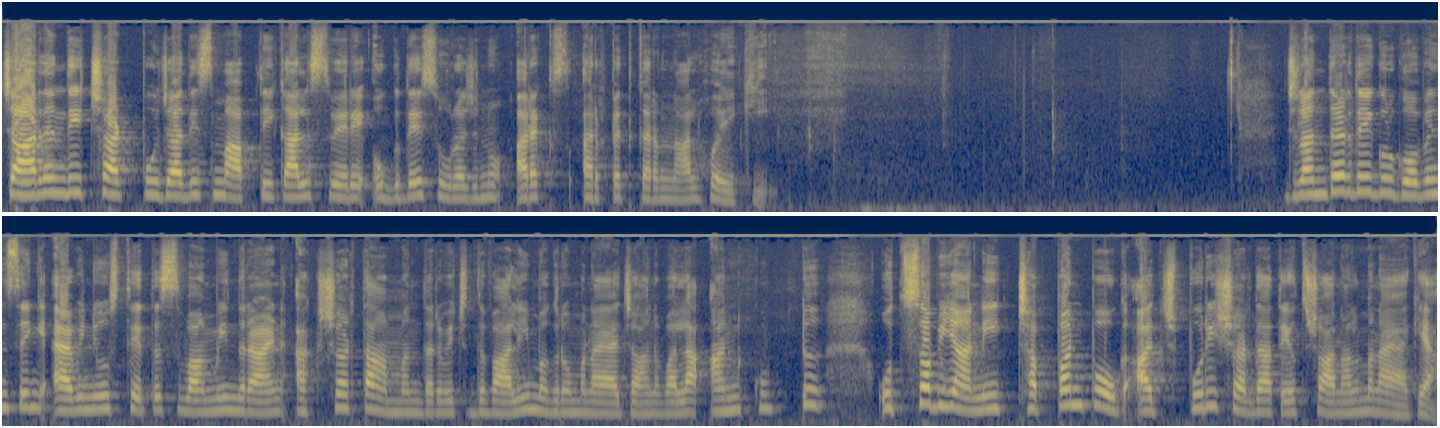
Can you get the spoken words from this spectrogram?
4 ਦਿਨ ਦੀ ਛੱਟ ਪੂਜਾ ਦੀ ਸਮਾਪਤੀ ਕੱਲ ਸਵੇਰੇ ਉਗਦੇ ਸੂਰਜ ਨੂੰ ਅਰਗ ਅਰਪਿਤ ਕਰਨ ਨਾਲ ਹੋਏਗੀ। ਜਲੰਧਰ ਦੇ ਗੁਰੂ ਗੋਬਿੰਦ ਸਿੰਘ ਐਵੀਨਿਊ ਸਥਿਤ ਸਵਾਮੀ ਨਾਰਾਇਣ ਅਕਸ਼ਰਧਾਮ ਮੰਦਿਰ ਵਿੱਚ ਦੀਵਾਲੀ ਮਗਰੋਂ ਮਨਾਇਆ ਜਾਣ ਵਾਲਾ ਅਨਕੁਟ ਉਤਸਵ ਯਾਨੀ 56 ਭੋਗ ਅੱਜ ਪੂਰੀ ਸ਼ਰਧਾ ਤੇ ਉਤਸ਼ਾਹ ਨਾਲ ਮਨਾਇਆ ਗਿਆ।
